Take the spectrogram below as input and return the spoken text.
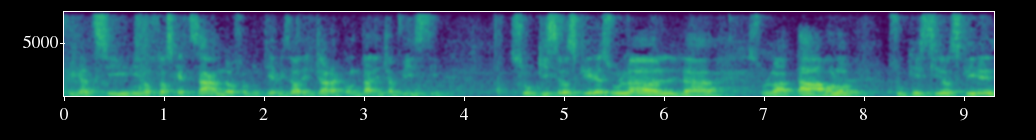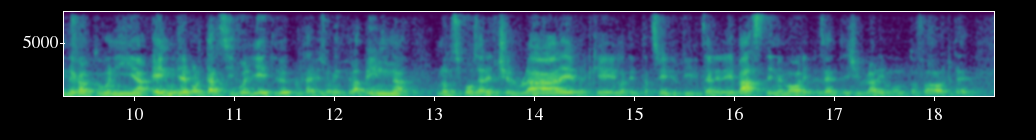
sui calzini, non sto scherzando, sono tutti episodi già raccontati, già visti, su chi se lo scrive sul, sul tavolo, su chi si lo scrive in decalcomania, è inutile portarsi i foglietti, deve portarvi solamente la penna, non si può usare il cellulare perché la tentazione di utilizzare le vaste memorie presenti nei cellulari è molto forte.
